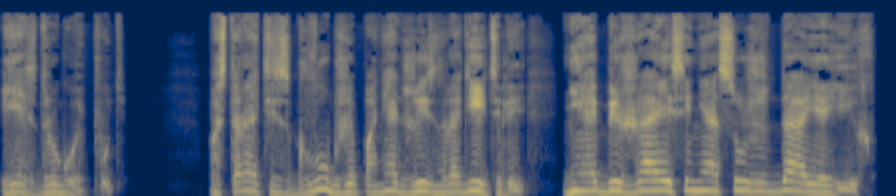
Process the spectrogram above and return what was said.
Есть другой путь. Постарайтесь глубже понять жизнь родителей, не обижаясь и не осуждая их.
